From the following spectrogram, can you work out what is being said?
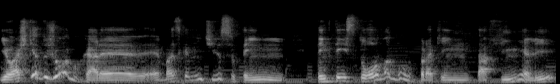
E eu acho que é do jogo, cara. É, é basicamente isso. Tem, tem que ter estômago para quem tá afim ali,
